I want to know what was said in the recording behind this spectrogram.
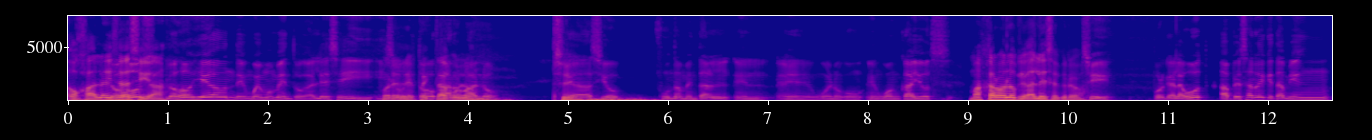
ojalá y Los sea dos, así, ¿ah? los dos llegan en buen momento, Galese y, y Por el sobre todo espectáculo. Carvalho, Sí. que ha sido fundamental en, eh, bueno, en Huancayo. Más Carvalho que Galese, creo. Sí, porque a la U, a pesar de que también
